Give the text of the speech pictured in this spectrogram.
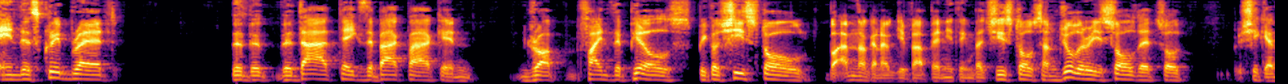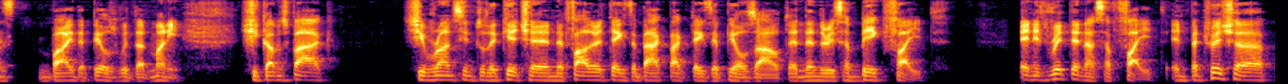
In the script read, the, the, the dad takes the backpack and drop finds the pills because she stole but i'm not gonna give up anything but she stole some jewelry sold it so she can buy the pills with that money. She comes back. She runs into the kitchen. The father takes the backpack, takes the pills out, and then there is a big fight. And it's written as a fight. And Patricia,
